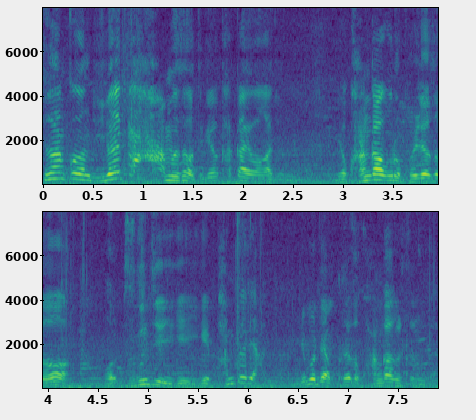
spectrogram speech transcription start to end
초상권 위반했다 하면서 어떻게 해요? 가까이 와가지고 광각으로 벌려서 어, 누군지 이게 이게 판별이 안 나. 일본 내가 그래서 광각을 쓰는 거야.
